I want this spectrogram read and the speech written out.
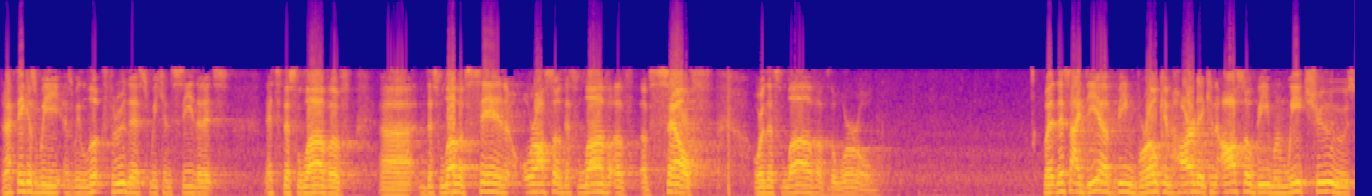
And I think as we, as we look through this, we can see that it's, it's this love of, uh, this love of sin or also this love of, of self or this love of the world. But this idea of being brokenhearted can also be when we choose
